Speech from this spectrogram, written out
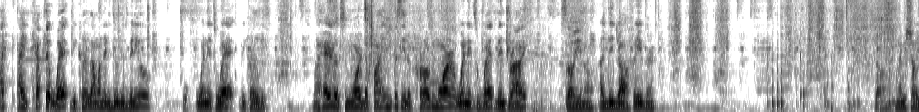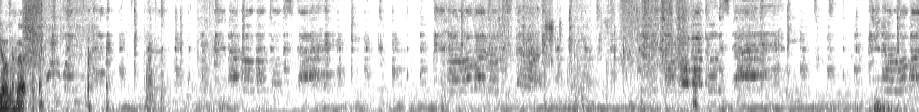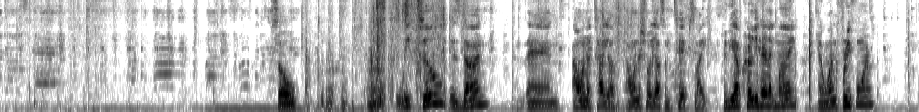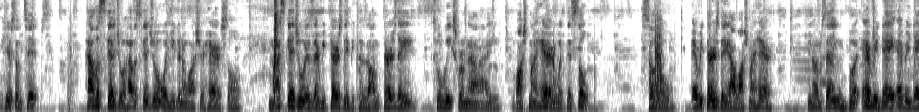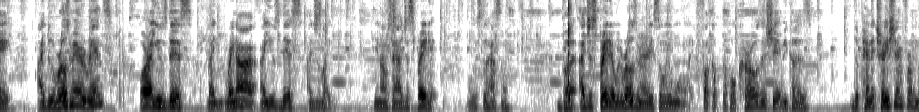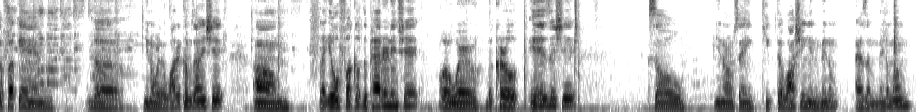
I I kept it wet because I wanted to do this video when it's wet because my hair looks more defined. You can see the curls more when it's wet than dry. So, you know, I did y'all a favor. So, let me show y'all the back. So week two is done, and I want to tell y'all, I want to show y'all some tips. Like if you have curly hair like mine and want freeform, here's some tips. Have a schedule. Have a schedule when you're gonna wash your hair. So my schedule is every Thursday because on Thursday, two weeks from now, I washed my hair with this soap. So every Thursday I wash my hair. You know what I'm saying? But every day, every day, I do rosemary rinse or I use this. Like right now, I use this. I just like, you know what I'm saying? I just sprayed it. It still has some. But I just sprayed it with rosemary so it won't like fuck up the whole curls and shit because the penetration from the fucking the you know where the water comes out and shit um like it will fuck up the pattern and shit or where the curl is and shit. So, you know what I'm saying? Keep the washing in the minimum as a minimum.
